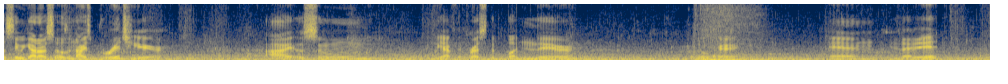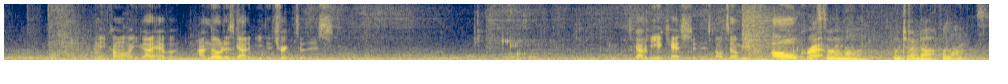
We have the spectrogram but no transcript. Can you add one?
So let's see, we got ourselves a nice bridge here. I assume we have to press the button there. Okay. And is that it? I mean, come on, you gotta have a. I know there's gotta be the trick to this. There's gotta be a catch to this. Don't tell me. Oh, crap. What's going on? Who turned off the lights?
